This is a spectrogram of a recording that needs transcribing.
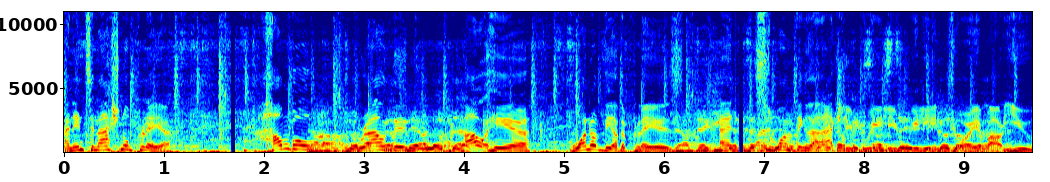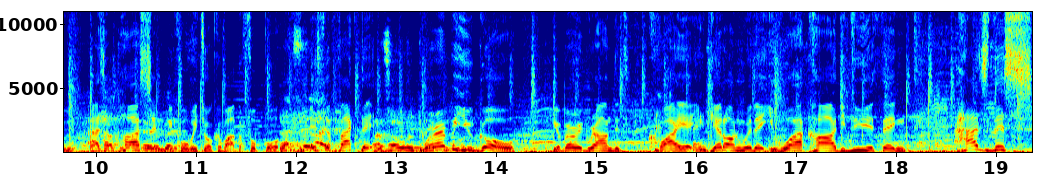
an international player, humble, Yeah, I love that grounded, play, I love that. out here, one of the other players, Yeah, and the this is one thing that I actually really, really enjoy of, uh, about you as a how to play, person before we talk about the football. That's the It's the fact that That's how we play wherever you go, you're very grounded, quiet, you get on with it, you work hard, you do your thing. Has this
